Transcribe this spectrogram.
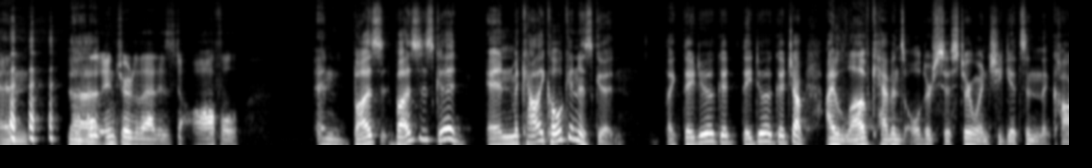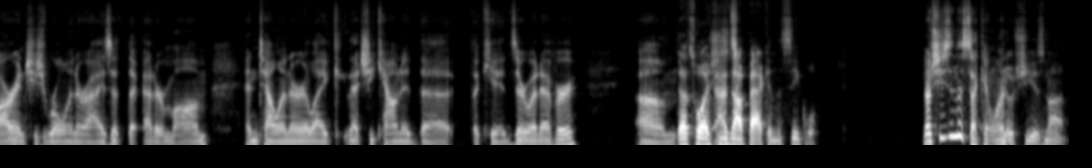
and The whole intro to that is awful. And Buzz Buzz is good and Macaulay Culkin is good. Like they do a good they do a good job. I love Kevin's older sister when she gets in the car and she's rolling her eyes at the at her mom and telling her like that she counted the the kids or whatever. Um That's why she's That's- not back in the sequel. no, she's in the second one. No, she is not.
